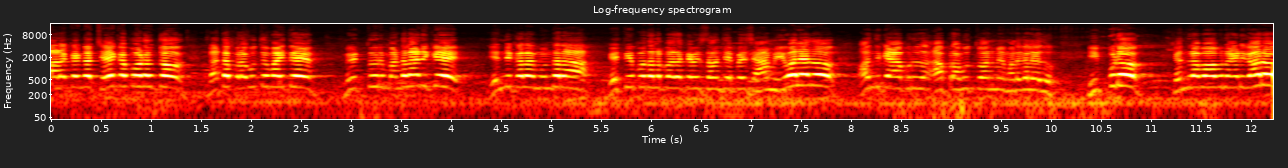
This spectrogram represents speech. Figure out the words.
ఆ రకంగా చేయకపోవడంతో గత ప్రభుత్వం అయితే మిట్టూరు మండలానికి ఎన్నికల ముందర ఎత్తిపోతల ఇస్తామని చెప్పేసి హామీ ఇవ్వలేదు. అందుకే ఆ ఆ ప్రభుత్వాన్ని మేము అడగలేదు. ఇప్పుడు చంద్రబాబు నాయుడు గారు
